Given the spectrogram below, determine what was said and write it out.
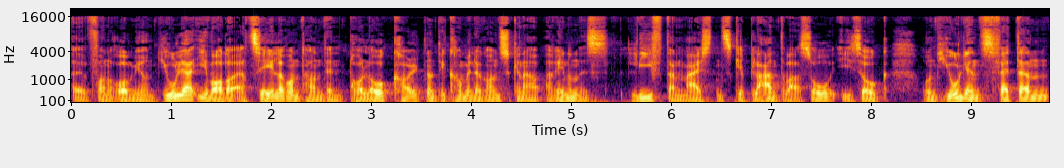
äh, von Romeo und Julia. Ich war der Erzähler und habe den Prolog gehalten und ich kann mich noch ganz genau erinnern, es lief dann meistens geplant war so, ich sag, und Julians Vettern,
